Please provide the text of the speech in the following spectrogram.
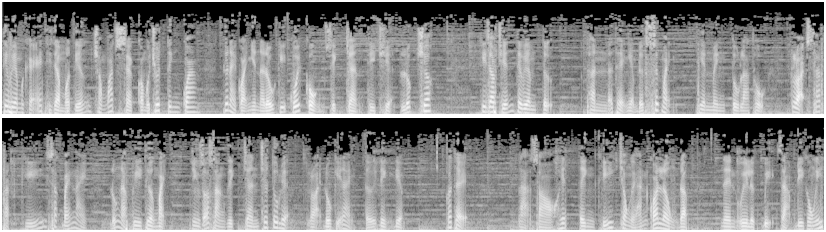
tiêu viêm khẽ thì thầm một tiếng trong mắt sẽ có một chút tinh quang, thứ này quả nhiên là đấu kỹ cuối cùng dịch trần thi triển lúc trước. Khi giao chiến, tiêu viêm tự thần đã thể nghiệm được sức mạnh thiên minh tu la thủ, loại sát phạt khí sắc bén này đúng là phi thường mạnh, nhưng rõ ràng dịch trần chưa tu luyện loại đấu kỹ này tới đỉnh điểm. Có thể là do huyết tinh khí trong người hắn quá lồng đậm nên uy lực bị giảm đi không ít.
